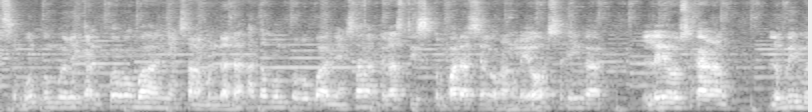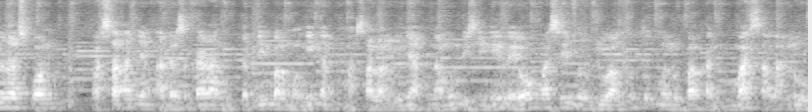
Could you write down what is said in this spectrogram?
tersebut memberikan perubahan yang sangat mendadak ataupun perubahan yang sangat drastis kepada seorang Leo sehingga Leo sekarang lebih merespon pasangan yang ada sekarang ketimbang mengingat masa lalunya. Namun di sini Leo masih berjuang untuk melupakan masa lalu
